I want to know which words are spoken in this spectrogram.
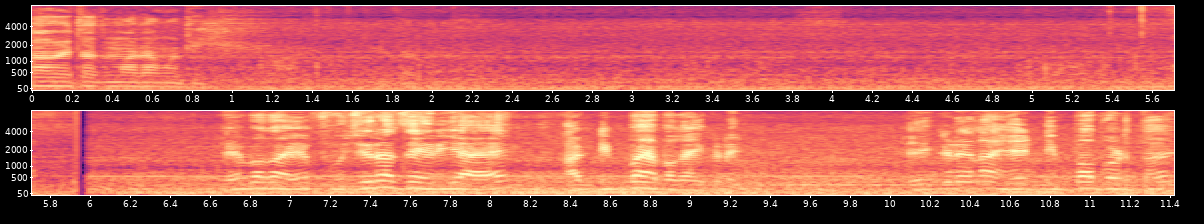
गाव येतात मधामध्ये. हे बघा हे फुजिराचा एरिया आहे. हा डिब्बा आहे बघा इकडे. इकडे ना हे डिब्बा पडतंय.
